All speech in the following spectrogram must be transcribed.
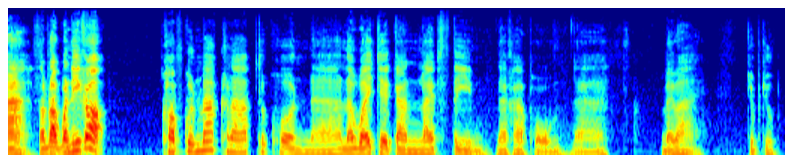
อะสำหรับวันนี้ก็ขอบคุณมากครับทุกคนนะ แล้วไว้เจอกันไลฟ์สตรีมนะครับผมนะ บ๊ายบาย จุ๊บจุ๊บ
